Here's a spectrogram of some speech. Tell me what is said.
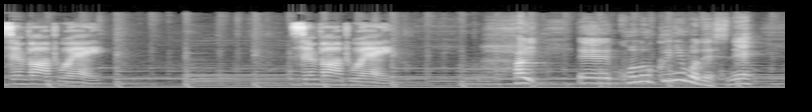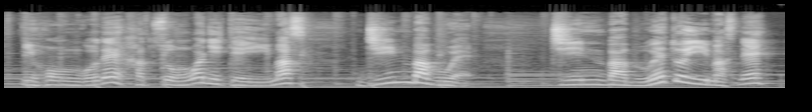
Zimbabwe, Zimbabwe, はい、えーこの国もですね日本語で発音は似ています。ジンバブエジンバブエと言いますね。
